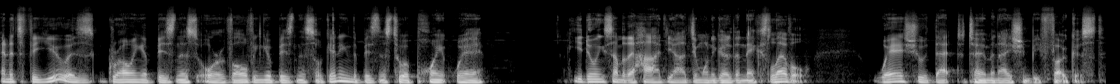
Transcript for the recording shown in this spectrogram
And it's for you as growing a business or evolving your business or getting the business to a point where you're doing some of the hard yards and want to go to the next level. Where should that determination be focused?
